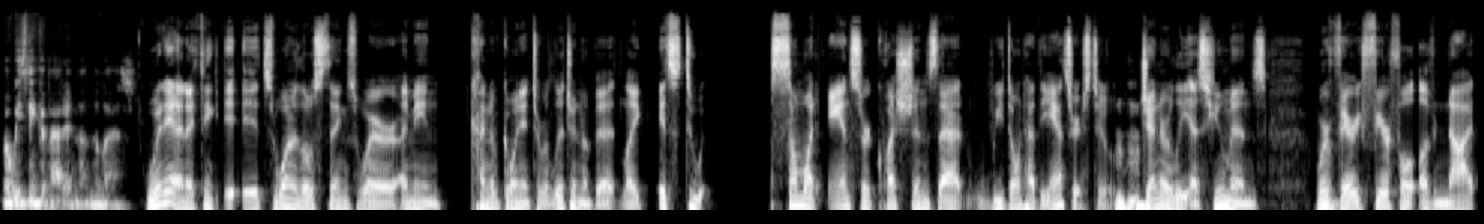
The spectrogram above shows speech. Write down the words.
but we think about it nonetheless Well, yeah, and I think it, it's one of those things where, I mean, kind of going into religion a bit, like it's to somewhat answer questions that we don't have the answers to. Mhm. Generally, as humans, we're very fearful of not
